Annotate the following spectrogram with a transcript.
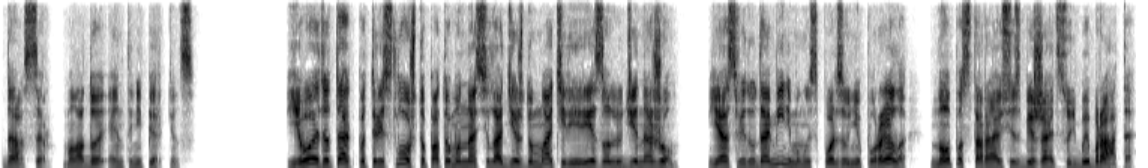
Да, сэр, молодой Энтони Перкинс. Его это так потрясло, что потом он носил одежду матери и резал людей ножом. Я сведу до минимума использование Пурелла, но постараюсь избежать судьбы брата.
